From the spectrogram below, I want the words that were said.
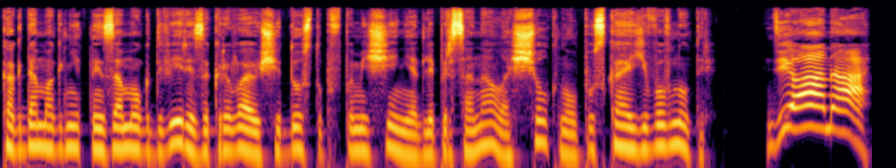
когда магнитный замок двери, закрывающий доступ в помещение для персонала, щелкнул, пуская его внутрь. «Диана!»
